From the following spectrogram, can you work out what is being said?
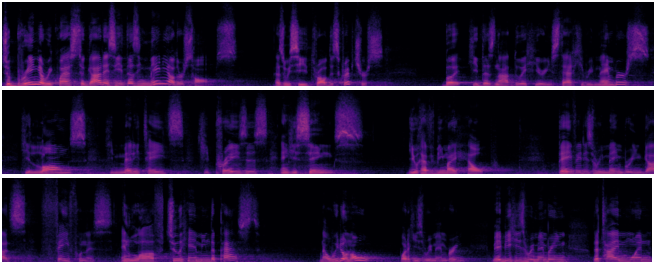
to bring a request to God as he does in many other Psalms, as we see throughout the scriptures. But he does not do it here. Instead, he remembers, he longs, he meditates, he praises, and he sings. You have been my help. David is remembering God's faithfulness and love to him in the past. Now, we don't know what he's remembering. Maybe he's remembering the time when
